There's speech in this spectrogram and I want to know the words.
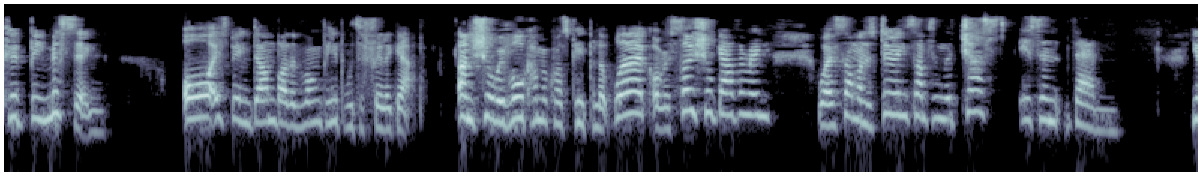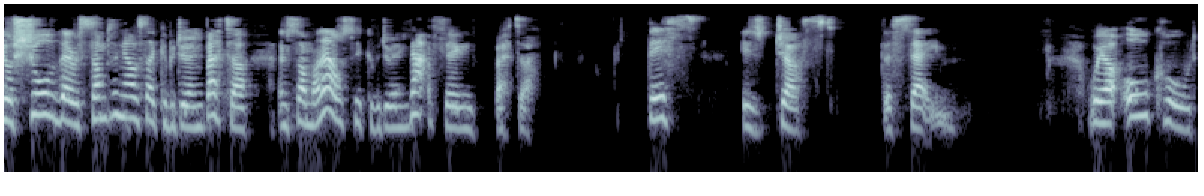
could be missing, or it's being done by the wrong people to fill a gap. I'm sure we've all come across people at work or a social gathering where someone is doing something that just isn't them. You're sure there is something else they could be doing better and someone else who could be doing that thing better. This is just the same. We are all called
